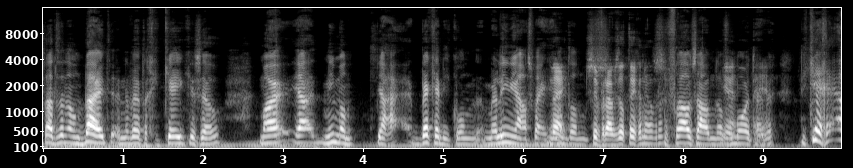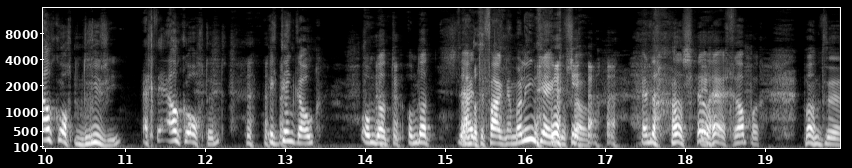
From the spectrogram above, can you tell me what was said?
zaten we aan het ontbijt en dan werd er gekeken zo. Maar ja, niemand, ja, Becker die kon Merlin niet aanspreken. Nee, want dan zijn vrouw zat tegenover zijn vrouw zou hem dan Ja, vermoord ja. hebben. Die kregen elke ochtend ruzie. Echt elke ochtend. Ik denk ook omdat, omdat hij te vaak naar Marlien keek of zo. Ja. En dat was heel erg grappig. Want eh,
